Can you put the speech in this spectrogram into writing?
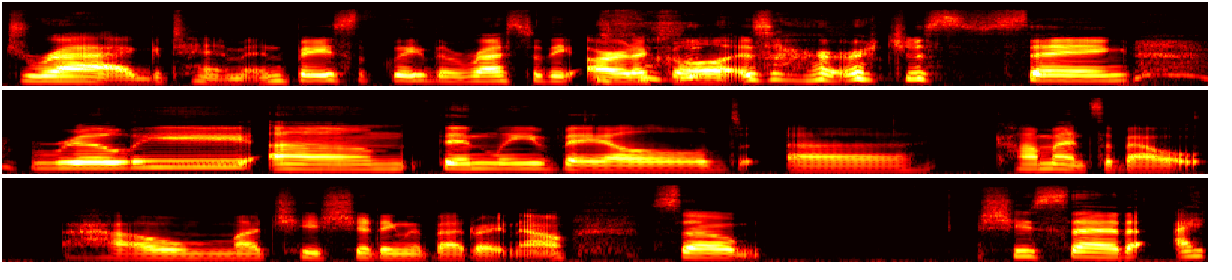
dragged him. And basically, the rest of the article is her just saying really um, thinly veiled uh, comments about how much he's shitting the bed right now. So she said, I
